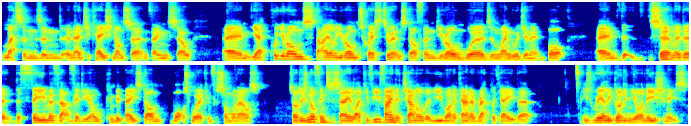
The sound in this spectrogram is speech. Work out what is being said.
lessons and, and education on certain things. So um, yeah, put your own style, your own twist to it and stuff, and your own words and language in it. But um, certainly the the theme of that video can be based on what's working for someone else. So there's nothing to say like if you find a channel that you want to kind of replicate that is really good in your niche and it's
